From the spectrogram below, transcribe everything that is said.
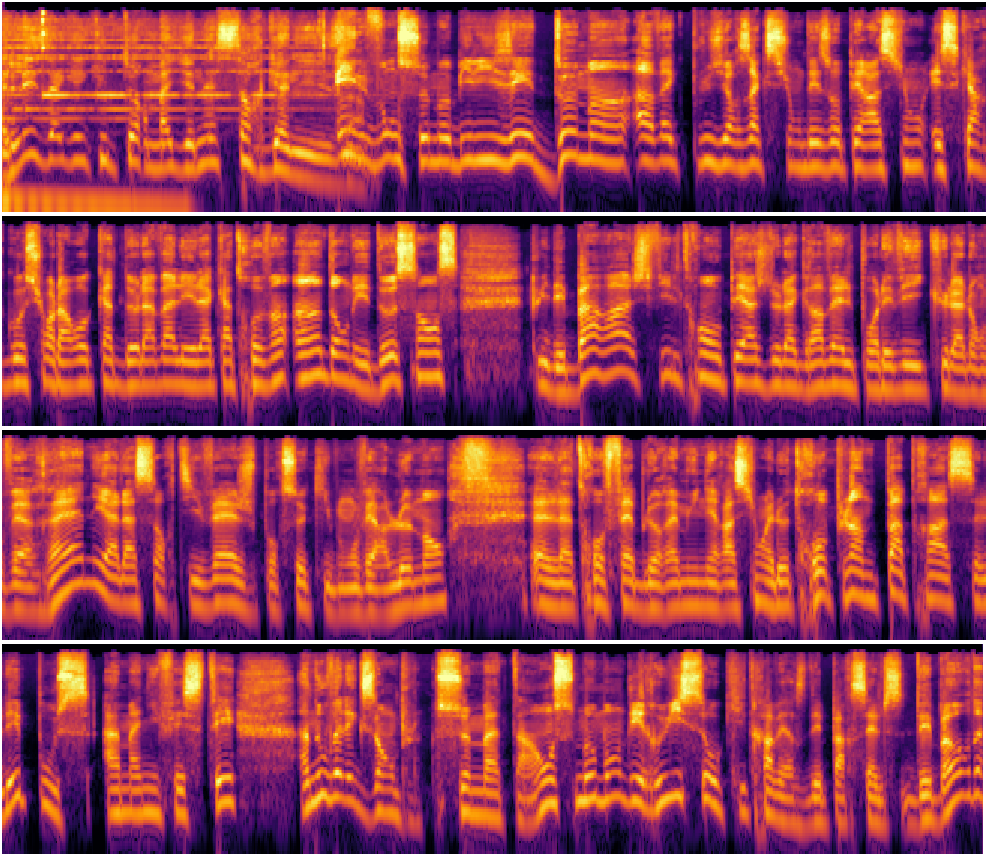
Les agriculteurs mayennais s'organisent. Ils vont se mobiliser demain avec plusieurs actions, des opérations escargots sur la rocade de Laval et la 81 dans les deux sens, puis des barrages filtrant au péage de la Gravelle pour les véhicules allant vers Rennes et à la sortie Vège pour ceux qui vont vers Le Mans. La trop faible rémunération et le trop plein de paperasse les poussent à manifester. Un nouvel exemple ce matin. En ce moment, des ruisseaux qui traversent des parcelles débordent.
